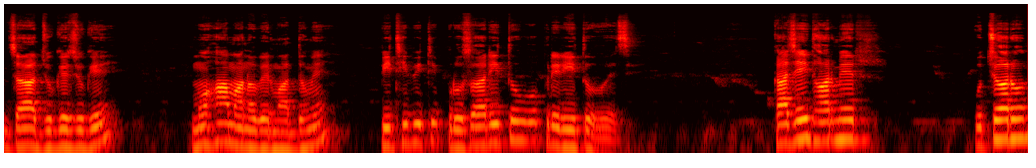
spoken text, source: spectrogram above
যা যুগে যুগে মহামানবের মাধ্যমে পৃথিবীতে প্রসারিত ও প্রেরিত হয়েছে। কাজেই ধর্মের উচ্চারণ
